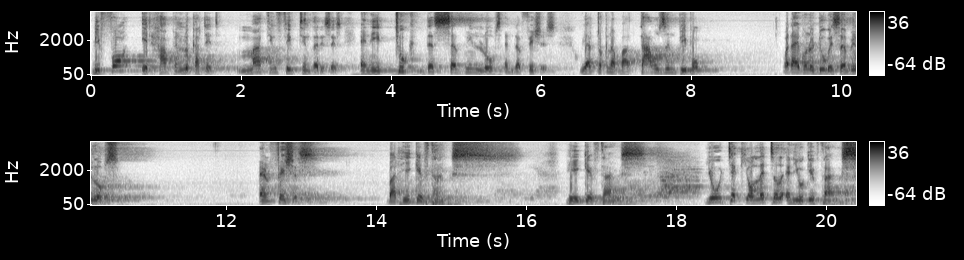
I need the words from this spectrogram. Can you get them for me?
Before it happened, look at it. Matthew 15 36. And he took the seven loaves and the fishes. We are talking about thousand people. What are you going to do with seven loaves and fishes? But he gave thanks. He gave thanks. You will take your little and you give thanks.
